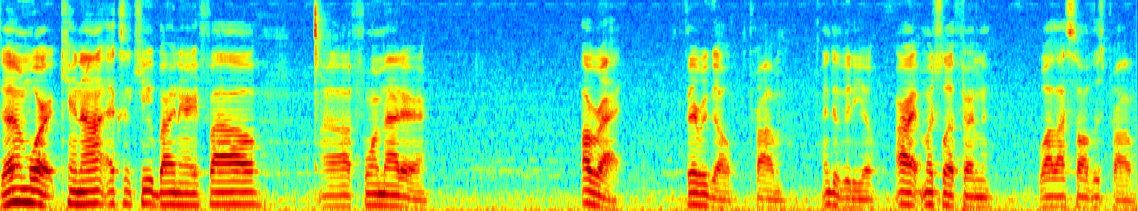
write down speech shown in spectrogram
Doesn't work. Cannot execute binary file. Uh, format error. Alright. There we go. Problem. End of video. Alright, much love family. While I solve this problem.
